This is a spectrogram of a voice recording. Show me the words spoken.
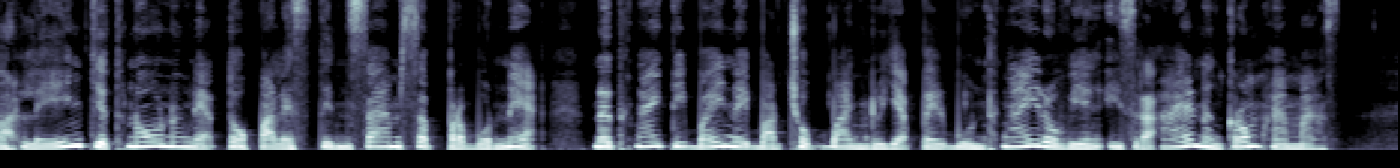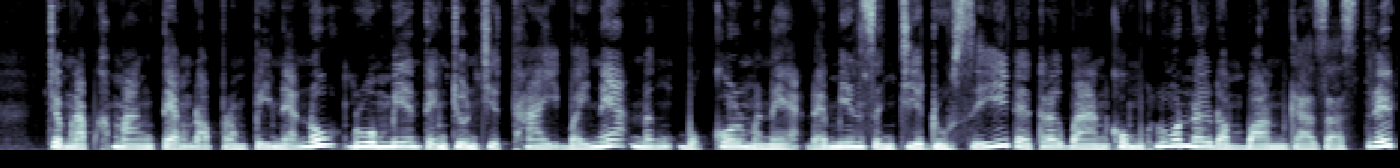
ដោះលែងជាថ្នូរនឹងអ្នកទោសប៉ាឡេស្ទីន39នាក់នៅថ្ងៃទី3នៃបទឈប់បាញ់រយៈពេល4ថ្ងៃរវាងអ៊ីស្រាអែលនិងក្រុមហាម៉ាស់ចំណាប់ខ្មាំងទាំង17នាក់នោះរួមមានទាំងជនជាតិថៃ3នាក់និងបុគ្គលម្នាក់ដែលមានសញ្ជាតិរុស្ស៊ីដែលត្រូវបានឃុំខ្លួននៅតំបន់ Gaza Strip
